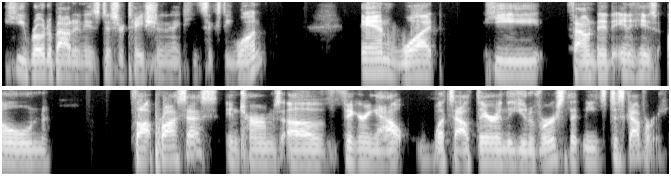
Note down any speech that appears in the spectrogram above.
he wrote about in his dissertation in 1961 and what he founded in his own thought process in terms of figuring out what's out there in the universe that needs discovery.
